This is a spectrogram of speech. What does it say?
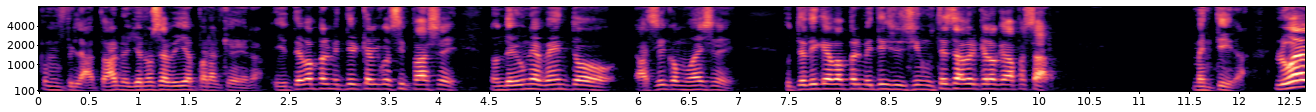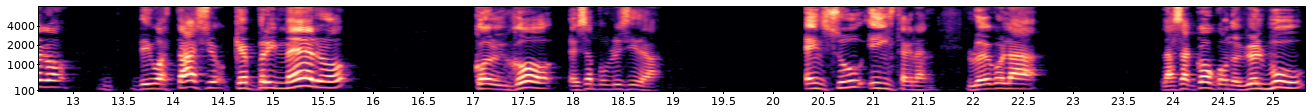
como Pilato. Ah, no, yo no sabía para qué era. Y usted va a permitir que algo así pase, donde hay un evento así como ese. Usted dice que va a permitir sin usted saber qué es lo que va a pasar. Mentira. Luego, digo Astacio, que primero colgó esa publicidad en su Instagram, luego la, la sacó cuando vio el bu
